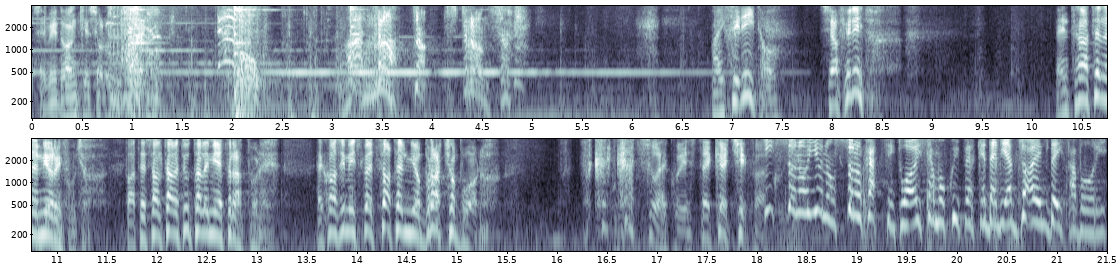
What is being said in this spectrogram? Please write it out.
Se vedo anche solo un segno. Basta! Brutta stronza! Hai finito? Si è finito. Entrate nel mio rifugio. Fate saltare tutte le mie trappole. E quasi mi spezzate il mio braccio buono. Ma che cazzo è questa? E che ci fa? Chi sono io non sono cazzi tuoi, siamo qui perché devi a Joel dei favori.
